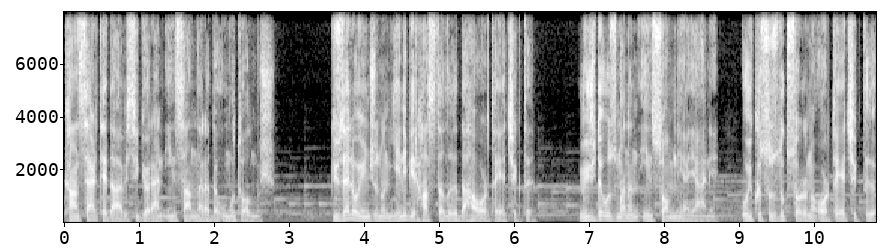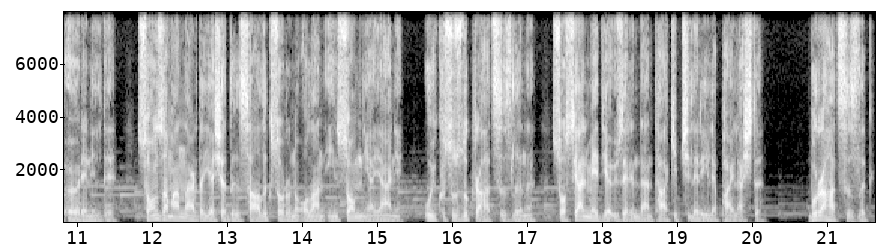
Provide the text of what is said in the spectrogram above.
kanser tedavisi gören insanlara da umut olmuş. Güzel oyuncunun yeni bir hastalığı daha ortaya çıktı. Müjde uzmanın insomnia yani uykusuzluk sorunu ortaya çıktığı öğrenildi. Son zamanlarda yaşadığı sağlık sorunu olan insomnia yani uykusuzluk rahatsızlığını sosyal medya üzerinden takipçileriyle paylaştı. Bu rahatsızlık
